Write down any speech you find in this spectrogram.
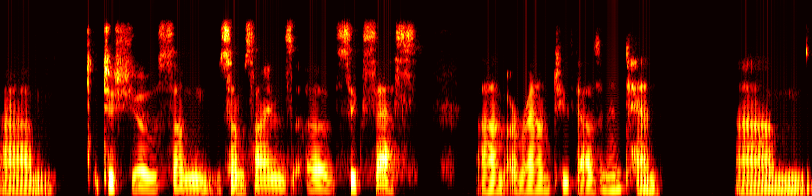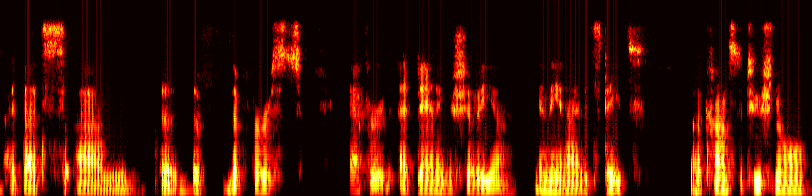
um, to show some some signs of success um, around 2010. Um, that's um, the, the, the first effort at banning Sharia in the United States, a constitutional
